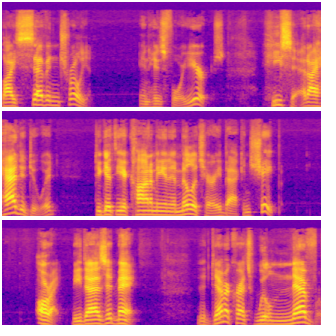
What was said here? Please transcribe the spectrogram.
by 7 trillion in his 4 years. He said I had to do it to get the economy and the military back in shape. All right, be that as it may, the Democrats will never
